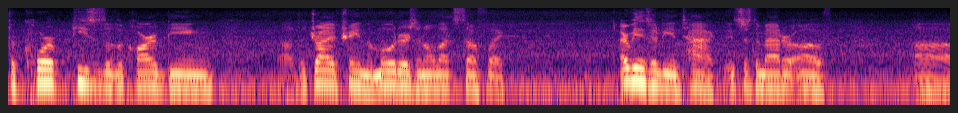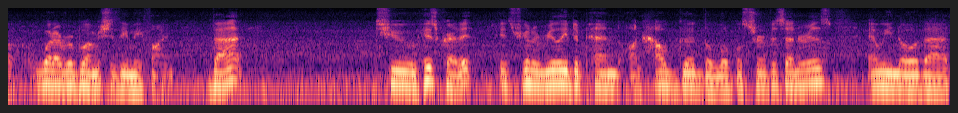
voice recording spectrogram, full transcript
the core pieces of the car being uh, the drivetrain, the motors, and all that stuff. Like everything's gonna be intact. It's just a matter of uh, whatever blemishes they may find. That, to his credit, it's gonna really depend on how good the local service center is. And we know that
